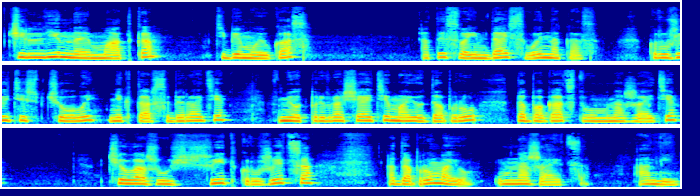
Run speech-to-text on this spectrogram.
пчелиная матка, тебе мой указ, а ты своим дай свой наказ. Кружитесь пчелы, нектар собирайте, в мед превращайте, мое добро до богатства умножайте. Пчела жужжит, кружится, а добро мое умножается. Аминь.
